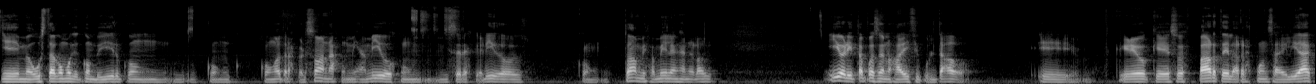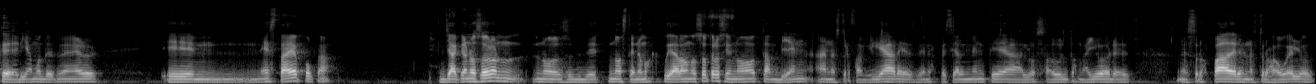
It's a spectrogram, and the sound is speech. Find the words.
eh, me gusta como que convivir con, con, con, otras personas, con mis amigos, con mis seres queridos, con toda mi familia en general. Y ahorita pues se nos ha dificultado. Eh, creo que eso es parte de la responsabilidad que deberíamos de tener en esta época ya que no solo nos, nos, tenemos que cuidar a nosotros, sino también a nuestros familiares, especialmente a los adultos mayores, nuestros padres, nuestros abuelos,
